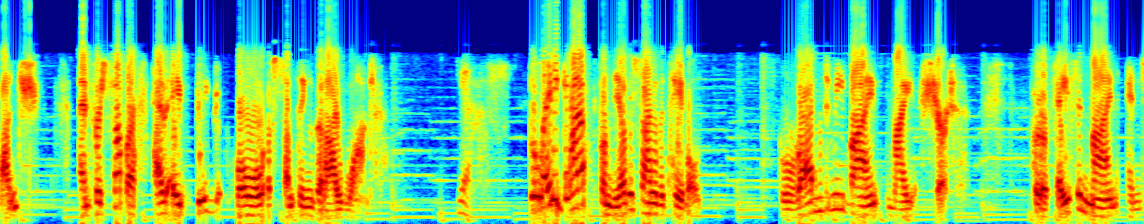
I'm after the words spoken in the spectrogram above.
lunch and for supper have a big bowl of something that I want. Yes. The lady got up from the other side of the table, grabbed me by my shirt, put her face in mine, and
